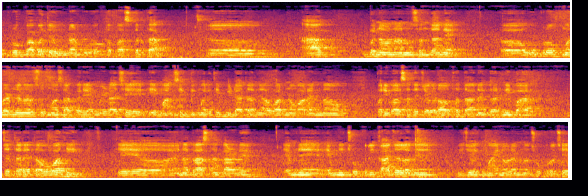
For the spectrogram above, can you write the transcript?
ઉપરોક્ત બાબતે ઊંડાણપૂર્વક તપાસ કરતા આ બનાવના અનુસંધાને ઉપરોક્ત મરણ જનાર સોમા સાકરિયા મેળા છે, એ માનસિક બીમારીથી પીડાતા અને અવારનવાર એમના પરિવાર સાથે ઝઘડાઓ થતા અને ઘરની બહાર જતા રહેતા હોવાથી એ એના ત્રાસના કારણે એમને એમની છોકરી કાજલ અને બીજો એક માઇનોર એમનો છોકરો છે,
